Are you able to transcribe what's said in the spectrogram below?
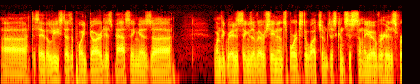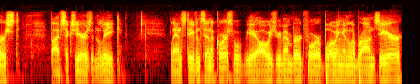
uh, to say the least. As a point guard, his passing is one of the greatest things I've ever seen in sports to watch him just consistently over his first five, six years in the league. Lance Stephenson, of course, will be always remembered for blowing in LeBron's ear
